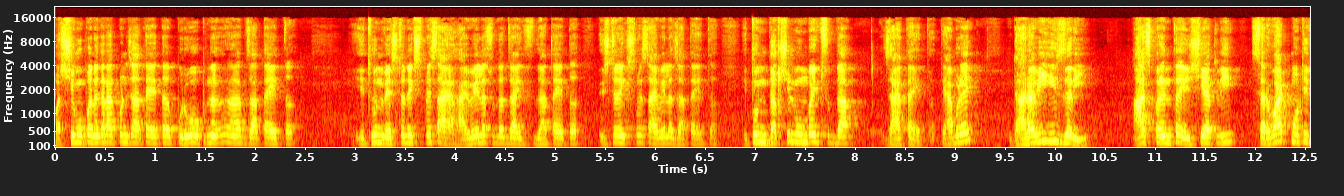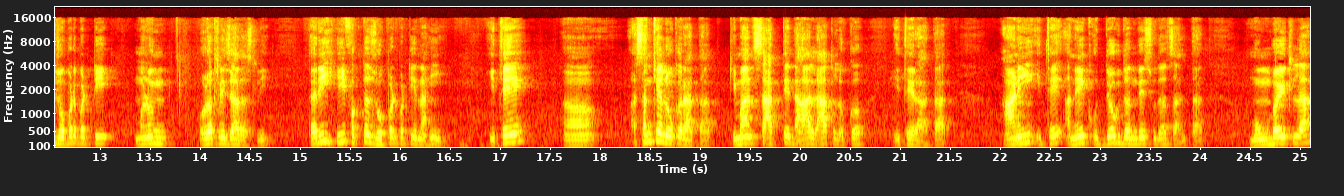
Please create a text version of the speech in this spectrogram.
पश्चिम उपनगरात पण जाता येतं पूर्व उपनगरात जाता येतं. इथून वेस्टर्न एक्सप्रेस हायवेला सुद्धा जाय जाता येतं. ईस्टर्न एक्सप्रेस हायवेला जाता येतं. इथून दक्षिण मुंबईत सुद्धा जाता येतं. त्यामुळे धारावी ही जरी आजपर्यंत एशियातली सर्वात मोठी झोपडपट्टी म्हणून ओळखली जात असली तरी ही फक्त झोपडपट्टी नाही. इथे असंख्य लोक राहतात. किमान सात ते दहा लाख लोक इथे राहतात. आणि इथे अनेक उद्योगधंदेसुद्धा चालतात. मुंबईतला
